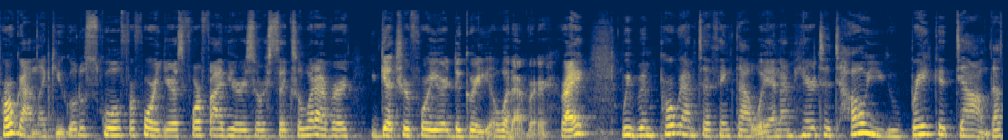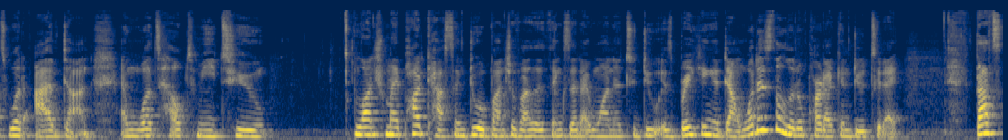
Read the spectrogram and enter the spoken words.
programmed like you go to school for four years four five years or six or whatever you get your four year degree or whatever right? We've been programmed to think that way and i'm here to tell you break it down. That's what i've done and what's helped me to launch my podcast and do a bunch of other things that I wanted to do is breaking it down. What is the little part I can do today? That's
